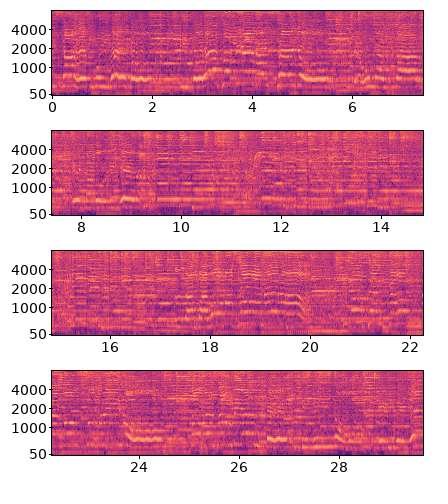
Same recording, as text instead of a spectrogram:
paisaje es muy bello y por eso tiene el sello de un altar en la cordillera. La paloma sabanera nos encanta con su trino, todo ese ambiente divino en embellece.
